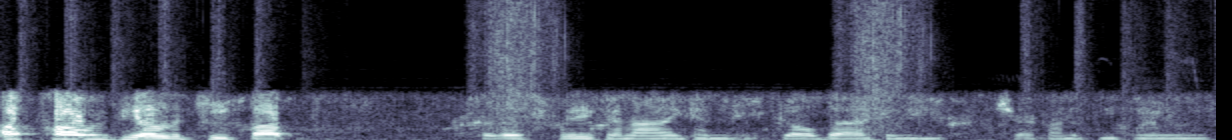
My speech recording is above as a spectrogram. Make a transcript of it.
I'll probably be able to keep up for this week and I can go back and check on a few things.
